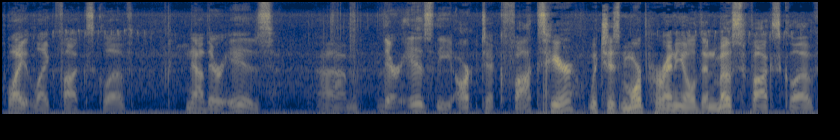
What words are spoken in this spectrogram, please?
quite like foxglove. Now there is Um, there is the Arctic fox here, which is more perennial than most foxglove.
